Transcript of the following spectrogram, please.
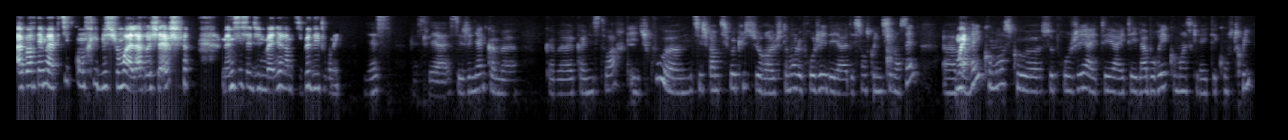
apporter ma petite contribution à la recherche, même si c'est d'une manière un petit peu détournée. Yes, c'est génial comme, comme, comme, histoire. Et du coup, si je fais un petit focus sur justement le projet des, des sciences cognitives en scène, euh, pareil, comment est-ce que euh, ce projet a été, a été élaboré? Comment est-ce qu'il a été construit?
